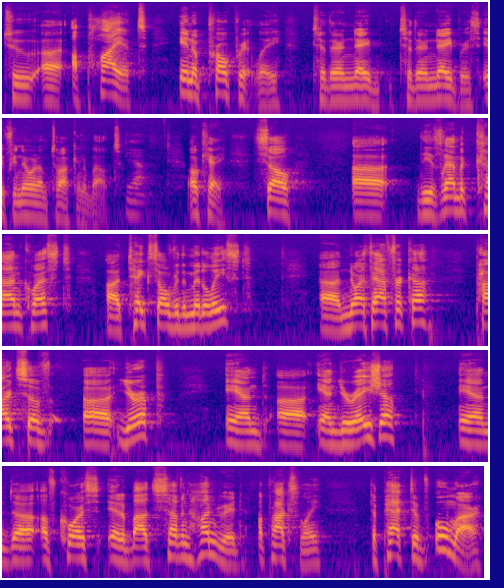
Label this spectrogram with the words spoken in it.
to uh, apply it inappropriately to their, neigh- to their neighbors, if you know what I'm talking about. Yeah. Okay, so uh, the Islamic conquest uh, takes over the Middle East, uh, North Africa, parts of uh, Europe, and, uh, and Eurasia. And uh, of course, at about 700 approximately, the Pact of Umar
